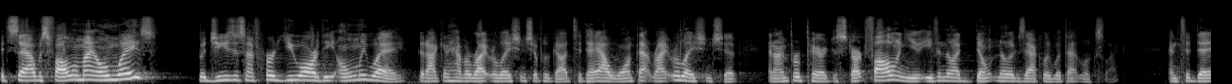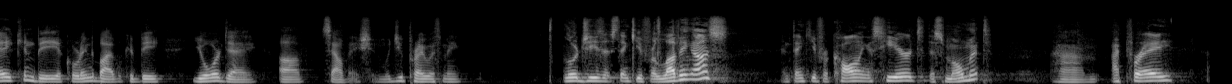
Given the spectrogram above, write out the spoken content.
It's say, I was following my own ways but Jesus, I've heard you are the only way that I can have a right relationship with God. Today, I want that right relationship, and I'm prepared to start following you, even though I don't know exactly what that looks like. And today can be, according to the Bible, could be your day of salvation. Would you pray with me? Lord Jesus, thank you for loving us, and thank you for calling us here to this moment. Um, I pray, uh,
